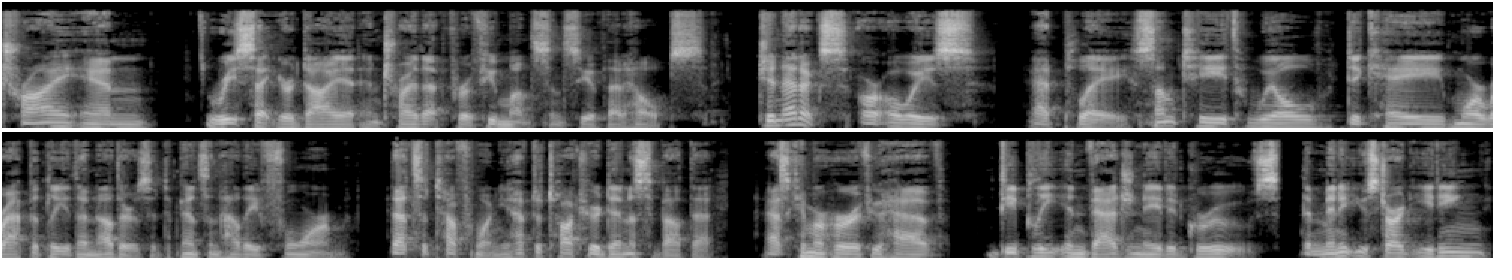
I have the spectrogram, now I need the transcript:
try and reset your diet and try that for a few months and see if that helps. Genetics are always at play. Some teeth will decay more rapidly than others. It depends on how they form. That's a tough one. You have to talk to your dentist about that. Ask him or her if you have deeply invaginated grooves. The minute you start eating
